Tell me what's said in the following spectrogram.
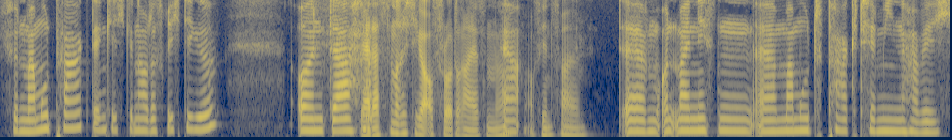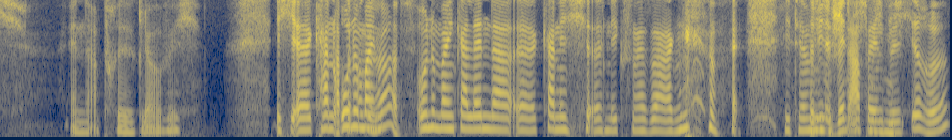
für einen Mammutpark, denke ich, genau das Richtige. Und da Ja, das ist ein richtiger Offroad-Reifen, ne? Ja. Auf jeden Fall. ähm, und meinen nächsten äh, Mammutpark-Termin habe ich Ende April, glaube ich. Ich äh, kann Hab ohne mein gehört. ohne meinen Kalender äh, kann ich äh, nichts mehr sagen. Die Termine Sabine, wenn ich mich stapeln nicht sich. irre,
